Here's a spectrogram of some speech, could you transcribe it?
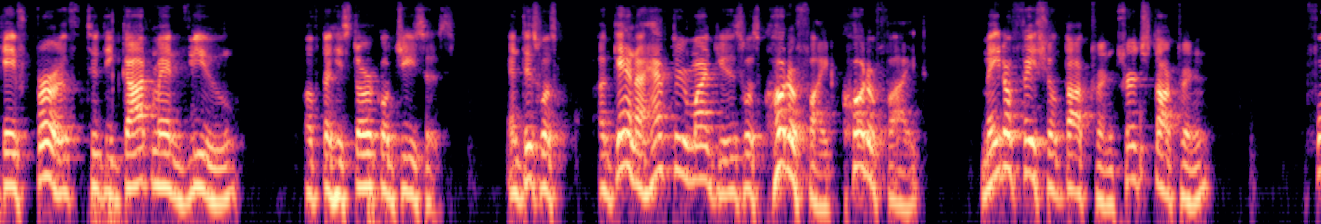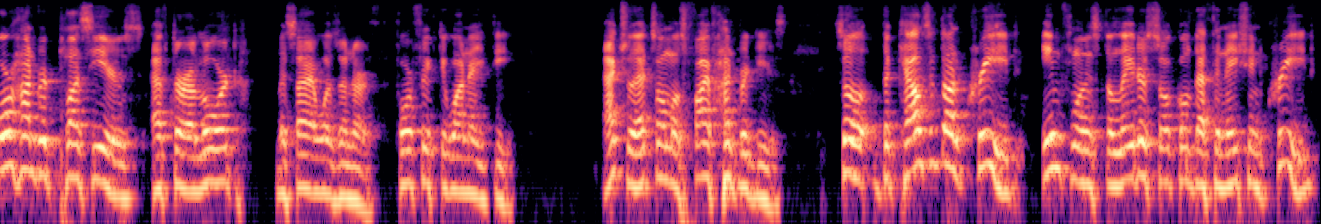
gave birth to the God man view of the historical Jesus. And this was, again, I have to remind you, this was codified, codified, made official doctrine, church doctrine, 400 plus years after our Lord Messiah was on earth, 451 AD. Actually, that's almost 500 years. So the Chalcedon Creed influenced the later so called Athanasian Creed,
